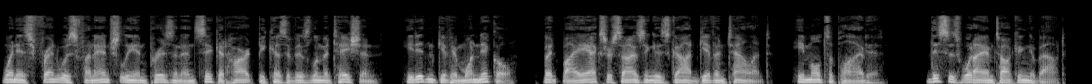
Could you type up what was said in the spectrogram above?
When his friend was financially in prison and sick at heart because of his limitation, he didn't give him one nickel, but by exercising his God-given talent, he multiplied it. This is what I am talking about.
